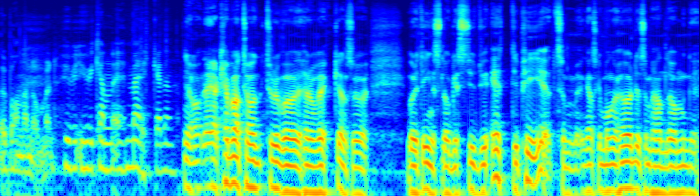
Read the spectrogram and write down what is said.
urbana normen? Hur vi, hur vi kan eh, märka den? Ja, jag kan bara ta, tror det var häromveckan så var det ett inslag i Studio 1 i P1 som ganska många hörde som handlade om eh,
